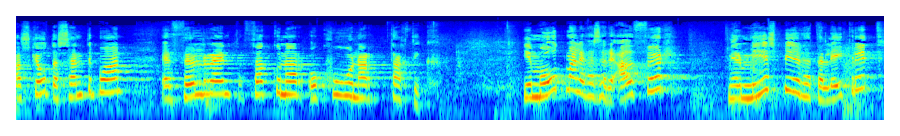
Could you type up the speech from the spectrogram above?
að skjóta sendibóðan er þölreind, þöggunar og kúunar taktík. Ég mótmæli þessari aðför, mér misbýður þetta leikrit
